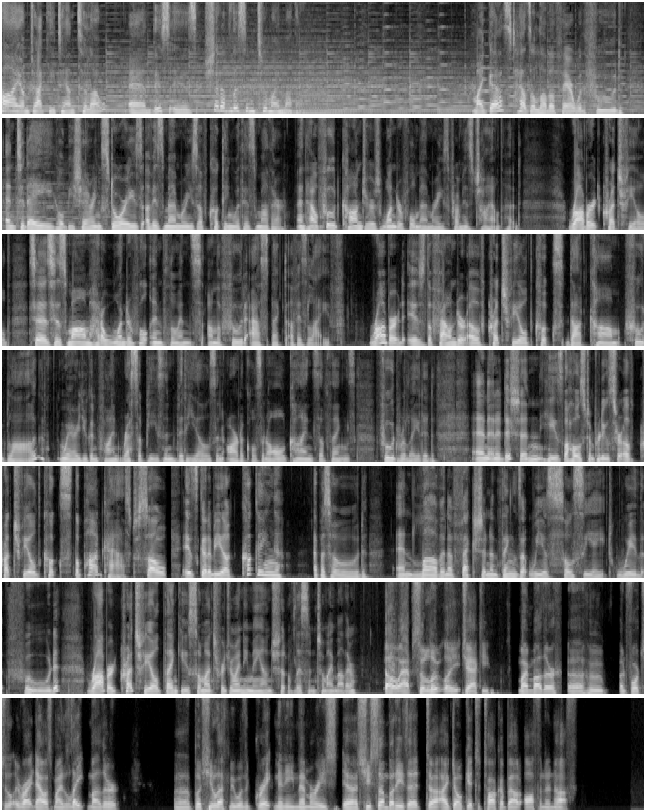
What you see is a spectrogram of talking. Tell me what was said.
Hi, I'm Jackie Tantillo, and this is Should Have Listened to My Mother. My guest has a love affair with food, and today he'll be sharing stories of his memories of cooking with his mother and how food conjures wonderful memories from his childhood. Robert Crutchfield says his mom had a wonderful influence on the food aspect of his life. Robert is the founder of CrutchfieldCooks.com food blog, where you can find recipes and videos and articles and all kinds of things food related. And in addition, he's the host and producer of Crutchfield Cooks, the podcast. So it's going to be a cooking episode and love and affection and things that we associate with food. Robert Crutchfield, thank you so much for joining me on Should Have Listened to My Mother. Oh, absolutely, Jackie. My mother, uh, who unfortunately right now is my late mother, uh, but she left me with a great many memories. Uh, she's somebody that uh, I don't get to talk about often enough.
